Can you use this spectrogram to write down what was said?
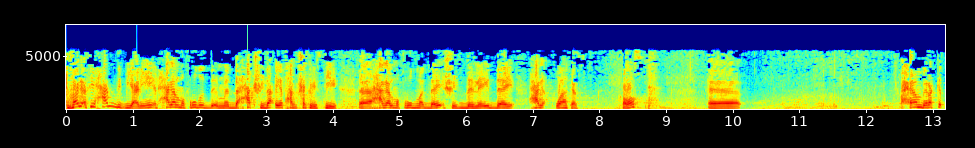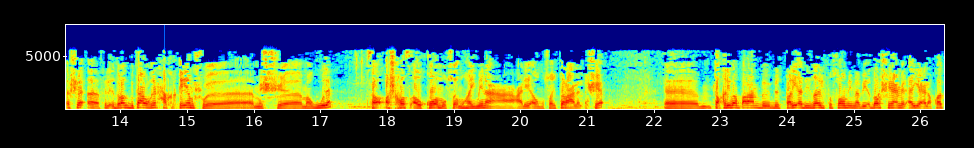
تفاجئ في حد يعني إيه الحاجة المفروض ما تضحكش ده يضحك بشكل هستيري آه، حاجة المفروض ما تضايقش تلاقيه يتضايق حاجة وهكذا. خلاص؟ آه، أحيانا بيركب أشياء آه، في الإدراك بتاعه غير حقيقية مش مش موجودة سواء أشخاص أو قوى مهيمنة عليه أو مسيطرة على الأشياء. تقريبا طبعا بالطريقة دي زي الفصامي ما بيقدرش يعمل أي علاقات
